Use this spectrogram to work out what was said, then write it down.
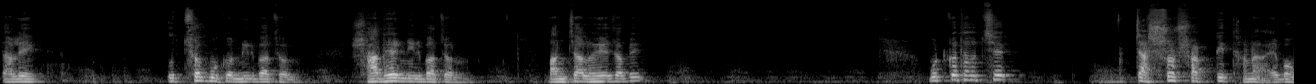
তাহলে উৎসবমুখর নির্বাচন, সাধের নির্বাচন বানচাল হয়ে যাবে। মোট কথা হচ্ছে চারশো ষাটটি থানা এবং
